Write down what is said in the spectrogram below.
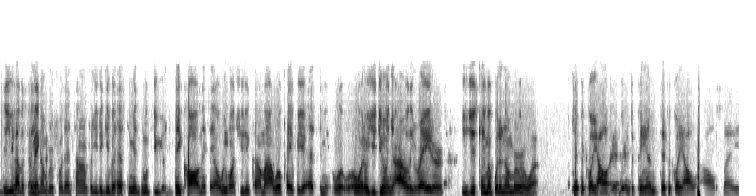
Do you have a set number sense. for that time for you to give an estimate? If you they call and they say, "Oh, we want you to come out, we'll pay for your estimate," or, or are you doing your hourly rate, or you just came up with a number, or what? Typically, I'll it, it depends. Typically, I'll I'll say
